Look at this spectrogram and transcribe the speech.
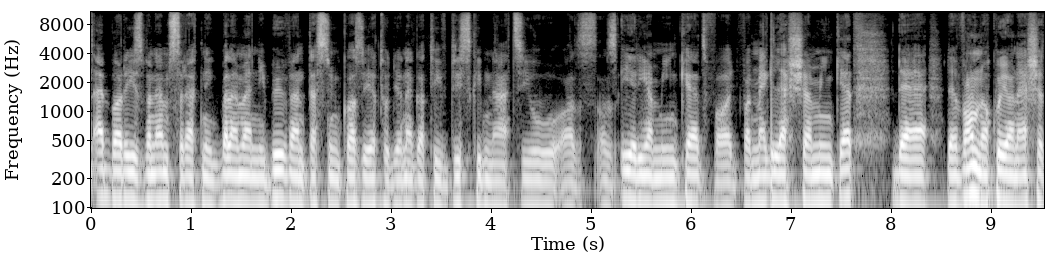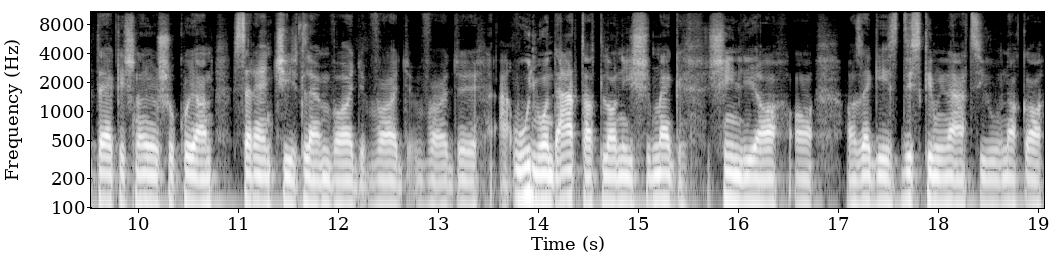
ebben a részben nem szeretnék belemenni, bőven teszünk azért, hogy a negatív diszkrimináció az, az érjen minket, vagy, vagy meglessen minket, de, de vannak olyan esetek, és nagyon sok olyan szerencsétlen vagy, vagy, vagy úgymond ártatlan is megsínli a, a, az egész diszkriminációnak a,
